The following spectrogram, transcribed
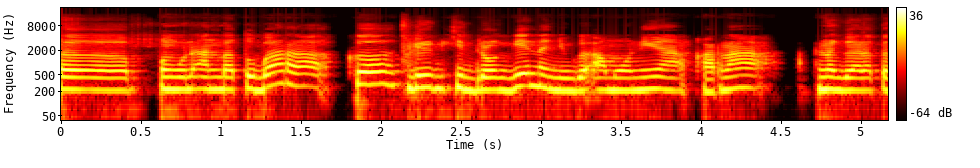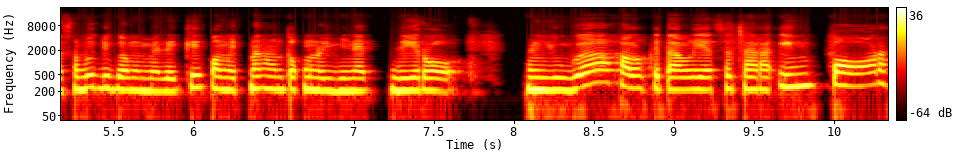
uh, penggunaan batu bara ke green hidrogen dan juga amonia. Karena negara tersebut juga memiliki komitmen untuk menuju net zero. Dan juga kalau kita lihat secara impor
